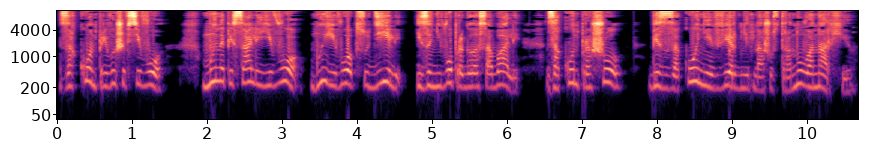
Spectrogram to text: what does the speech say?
Закон превыше всего. Мы написали его, мы его обсудили и за него проголосовали. Закон прошел. Беззаконие ввергнет нашу страну в анархию.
